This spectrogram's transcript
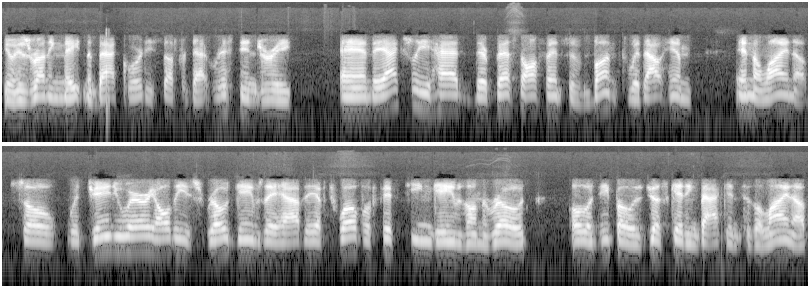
you know, his running mate in the backcourt. He suffered that wrist injury and they actually had their best offensive month without him in the lineup. So with January, all these road games they have, they have 12 of 15 games on the road. Oladipo is just getting back into the lineup.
